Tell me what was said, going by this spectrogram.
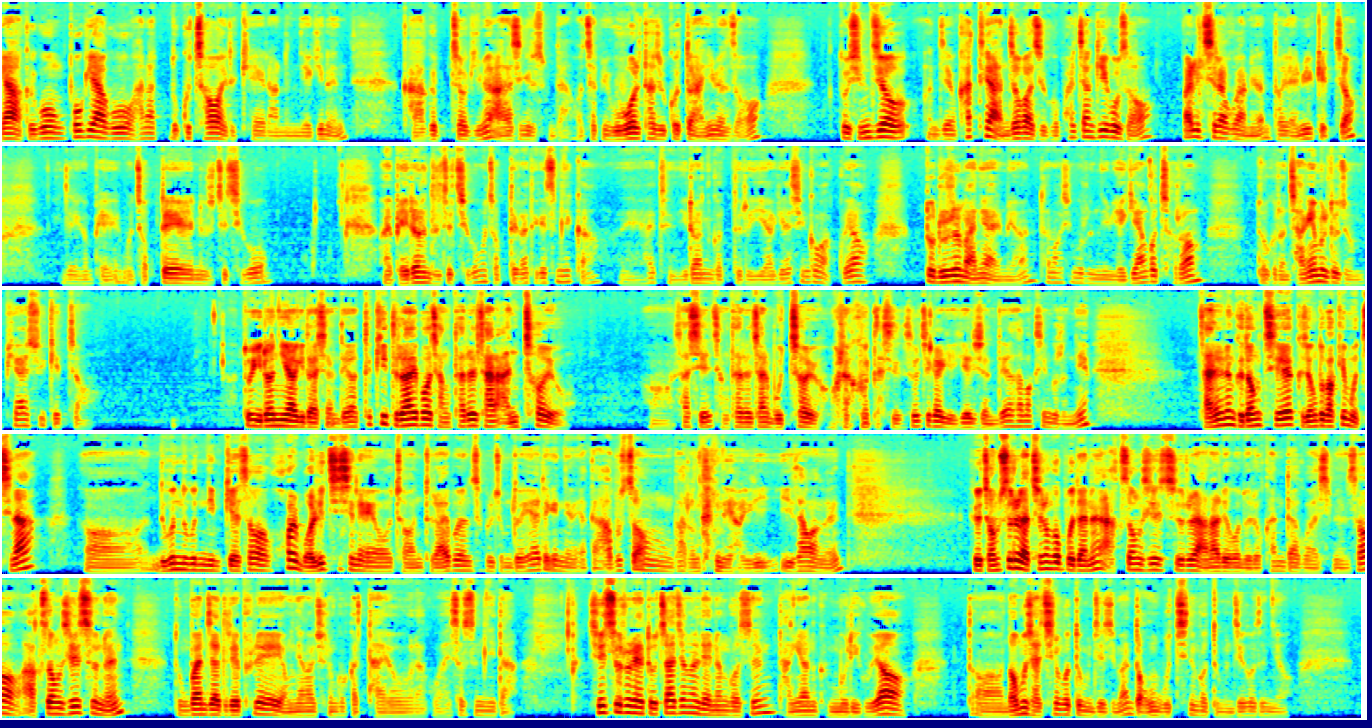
야, 그 공 포기하고 하나 놓고 쳐 이렇게라는 얘기는 가급적이면 안 하시는 게 좋습니다. 어차피 우월 타줄 것도 아니면서 또 심지어 이제 카트에 앉아가지고 팔짱 끼고서 빨리 치라고 하면 더 얄밉겠죠? 이제 이건 배, 뭐 접대는 주체치고 아, 배려는 둘째치고 뭐 접대가 되겠습니까? 네, 하여튼 이런 것들을 이야기하신 것 같고요. 또 룰을 많이 알면 사막신구루님 얘기한 것처럼 또 그런 장애물도 좀 피할 수 있겠죠. 또 이런 이야기도 하셨는데요. 특히 드라이버 장타를 잘 안 쳐요. 어, 사실 장타를 잘 못 쳐요. 라고 다시 솔직하게 얘기해 주셨는데요. 사막신구루님. 자네는 그 덩치에 그 정도밖에 못 치나? 어, 누군누군님께서 헐 멀리 치시네요. 전 드라이버 연습을 좀 더 해야 되겠네요. 약간 아부성 발언 같네요. 이, 이 상황은. 그 점수를 낮추는 것보다는 악성 실수를 안 하려고 노력한다고 하시면서 악성 실수는 동반자들의 플레이에 영향을 주는 것 같아요. 라고 했었습니다. 실수를 해도 짜증을 내는 것은 당연 금물이고요. 어, 너무 잘 치는 것도 문제지만 너무 못 치는 것도 문제거든요.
